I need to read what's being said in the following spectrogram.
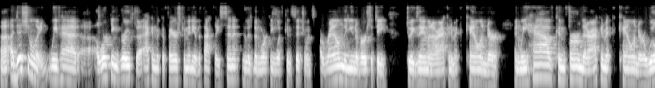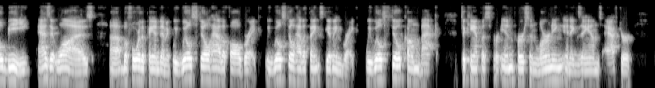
Uh, additionally, we've had uh, a working group, the Academic Affairs Committee of the Faculty Senate, who has been working with constituents around the university to examine our academic calendar and we have confirmed that our academic calendar will be as it was uh, before the pandemic. We will still have a fall break. We will still have a Thanksgiving break. We will still come back to campus for in-person learning and exams after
